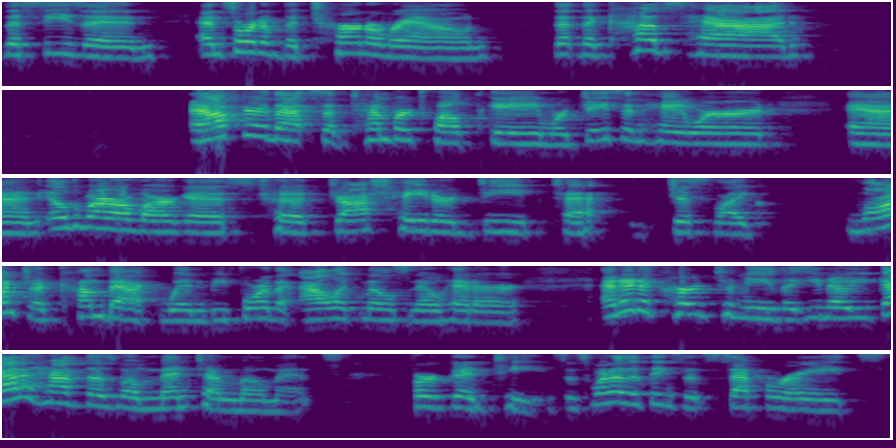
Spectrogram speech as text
the season and sort of the turnaround that the Cubs had after that September 12th game where Jason Heyward and Ildemaro Vargas took Josh Hader deep to just like launch a comeback win before the Alec Mills no hitter. And it occurred to me that, you know, you got to have those momentum moments for good teams. It's one of the things that separates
